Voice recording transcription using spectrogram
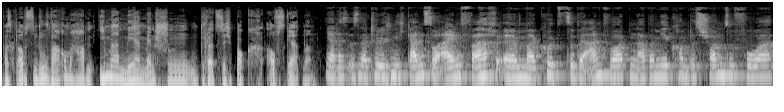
Was glaubst du, warum haben immer mehr Menschen plötzlich Bock aufs Gärtnern? Ja, das ist natürlich nicht ganz so einfach, äh, mal kurz zu beantworten, aber mir kommt es schon so vor,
